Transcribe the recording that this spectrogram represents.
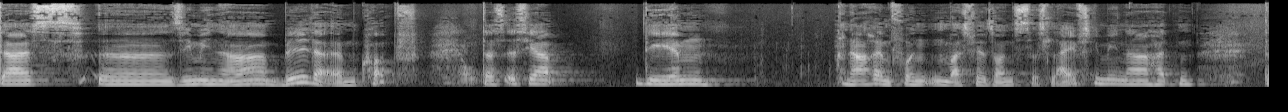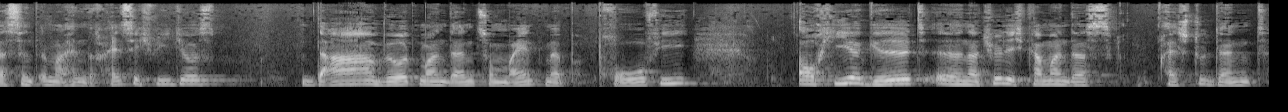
das äh, Seminar Bilder im Kopf. Das ist ja dem nachempfunden, was wir sonst das Live-Seminar hatten. Das sind immerhin 30 Videos. Da wird man dann zum Mindmap-Profi. Auch hier gilt, äh, natürlich kann man das als Student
